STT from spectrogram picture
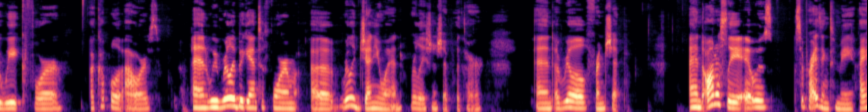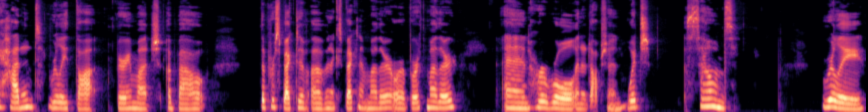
week for a couple of hours. And we really began to form a really genuine relationship with her and a real friendship. And honestly, it was surprising to me. I hadn't really thought very much about the perspective of an expectant mother or a birth mother and her role in adoption, which sounds really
